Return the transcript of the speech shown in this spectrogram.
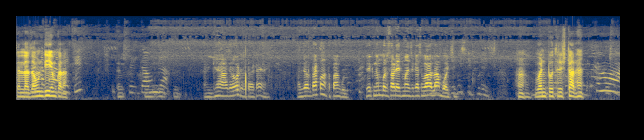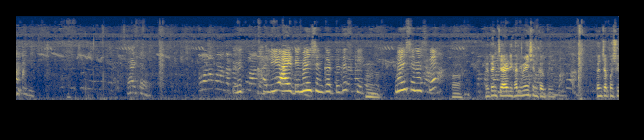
त्यांना जाऊन डी एम करा. ते जाऊन घ्या. घ्या अगर ऑर्डर करा काय? नाही आणि जरा दाखवा ना आता पांगुल एक नंबर साड्या आहेत माझी कसं वा लांब व्हायची हां वन टू थ्री स्टार हां। खाली आय डी मेन्शन करते तेच की. मेन्शन असते हां मी त्यांची आय डी खाली मेन्शन करते। त्यांच्यापाशी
